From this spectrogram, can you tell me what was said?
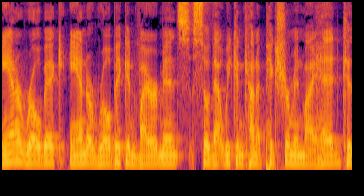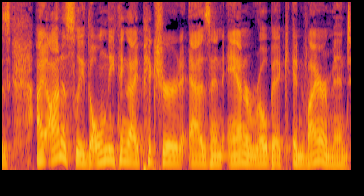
anaerobic and aerobic environments so that we can kind of picture them in my head. Because i honestly the only thing that i pictured as an anaerobic environment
